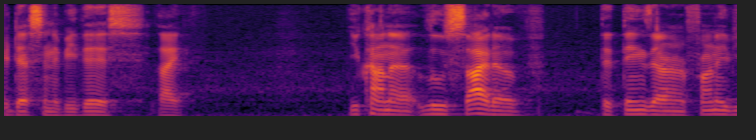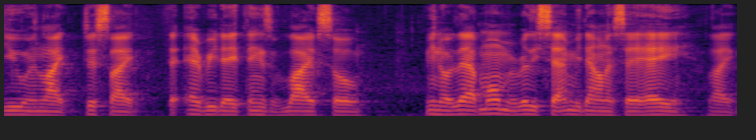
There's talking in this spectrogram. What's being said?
you're destined to be this. Like, you kind of lose sight of the things that are in front of you and, like, just, like, the everyday things of life. So, you know, that moment really sat me down and said, hey, like,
